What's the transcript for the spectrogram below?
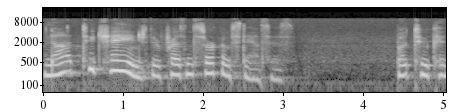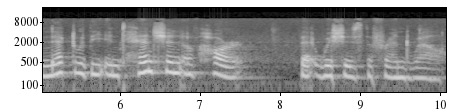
Not to change their present circumstances, but to connect with the intention of heart that wishes the friend well.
